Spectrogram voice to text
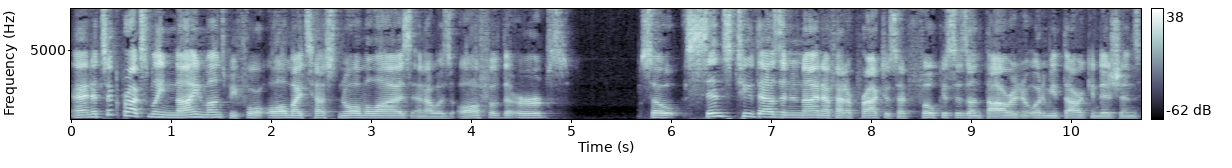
And it took approximately nine months before all my tests normalized and I was off of the herbs. So since 2009, I've had a practice that focuses on thyroid and autoimmune thyroid conditions.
